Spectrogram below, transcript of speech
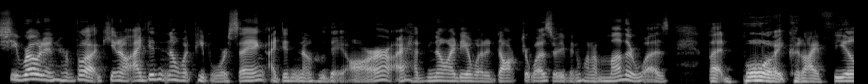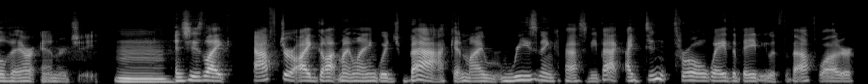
she wrote in her book, you know, I didn't know what people were saying. I didn't know who they are. I had no idea what a doctor was or even what a mother was. But boy, could I feel their energy. Mm. And she's like, after I got my language back and my reasoning capacity back, I didn't throw away the baby with the bathwater.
